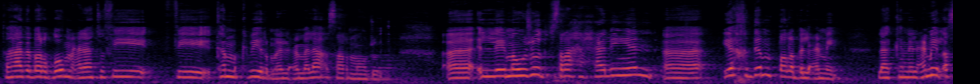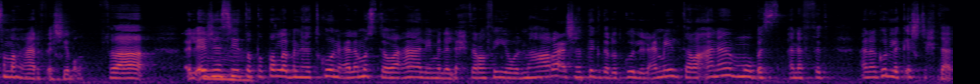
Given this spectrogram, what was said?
فهذا برضو معناته في في كم كبير من العملاء صار موجود. آه، اللي موجود بصراحة حاليا آه، يخدم طلب العميل لكن العميل أصلا ما هو عارف إيش يبغى. فالايجنسي تتطلب إنها تكون على مستوى عالي من الاحترافية والمهارة عشان تقدر تقول للعميل ترى أنا مو بس أنفذ أنا أقول لك إيش تحتاج.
